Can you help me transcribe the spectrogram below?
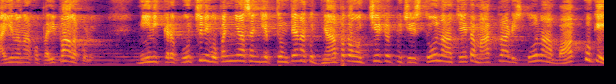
ఆయన నాకు పరిపాలకుడు. నేను ఇక్కడ కూర్చుని ఉపన్యాసం చెప్తుంటే నాకు జ్ఞాపకం వచ్చేటట్టు చేస్తూ నా చేత మాట్లాడిస్తూ నా వాక్కుకి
